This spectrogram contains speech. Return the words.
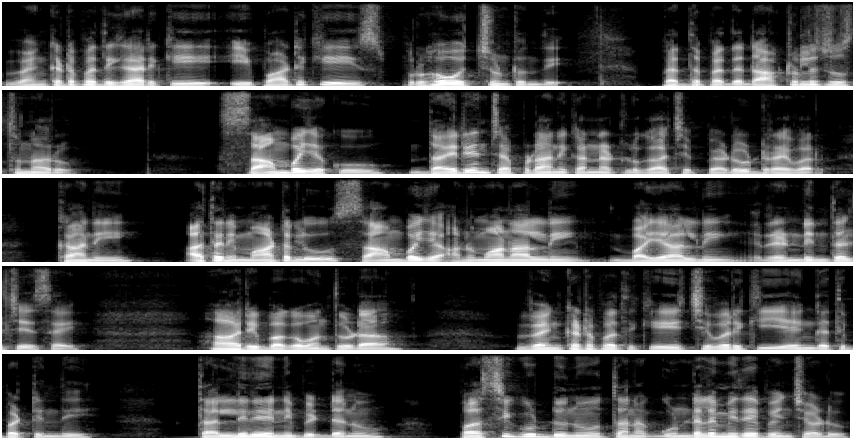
వెంకటపతి గారికి ఈ పాటికి స్పృహ వచ్చుంటుంది. పెద్ద పెద్ద డాక్టర్లు చూస్తున్నారు. సాంబయ్యకు ధైర్యం చెప్పడానికన్నట్లుగా చెప్పాడు డ్రైవర్. కానీ అతని మాటలు సాంబయ్య అనుమానాల్ని భయాల్ని రెండింతలు చేశాయి. హారి భగవంతుడా వెంకటపతికి చివరికి ఏం గతి పట్టింది? తల్లి లేని బిడ్డను పసిగుడ్డును తన గుండెల మీదే పెంచాడు.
